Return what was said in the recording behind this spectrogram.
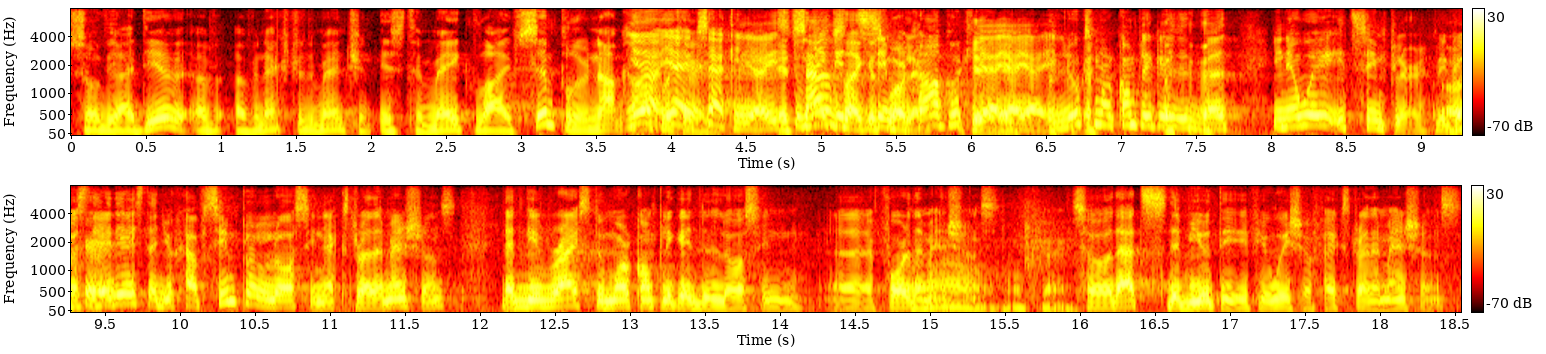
So the idea of, of an extra dimension is to make life simpler, not complicated. Yeah, yeah, exactly. Yeah. it sounds like simpler. it's more complicated. Yeah, yeah, yeah. It looks more complicated, but in a way it's simpler because okay. the idea is that you have simpler laws in extra dimensions that give rise to more complicated laws in uh, four oh, dimensions. Okay. So that's the beauty, if you wish, of extra dimensions.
